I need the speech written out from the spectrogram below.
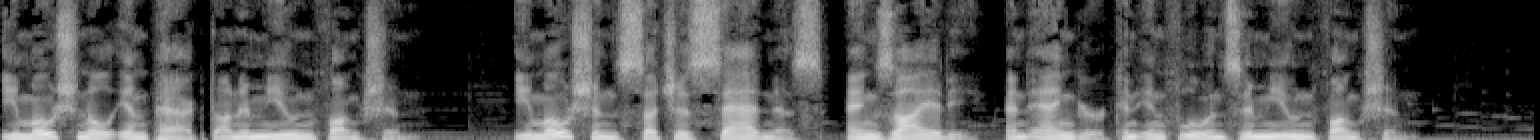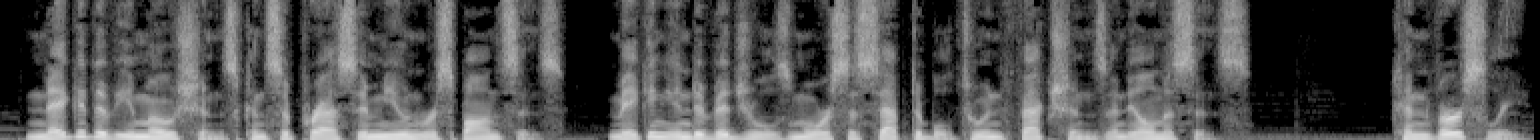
Emotional impact on immune function. Emotions such as sadness, anxiety, and anger can influence immune function. Negative emotions can suppress immune responses, making individuals more susceptible to infections and illnesses. Conversely,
